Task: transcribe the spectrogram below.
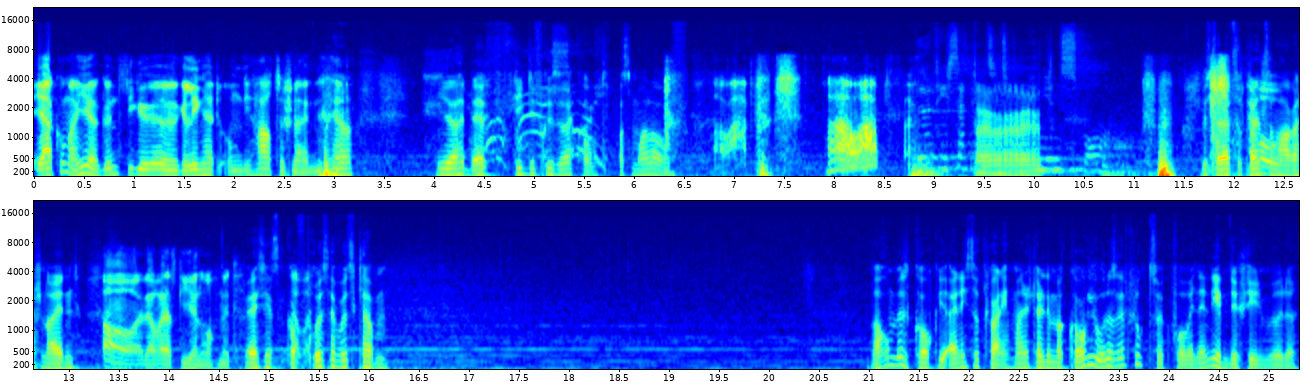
Ja, guck mal hier, günstige äh, Gelegenheit, um die Haare zu schneiden. Ja. Hier, der fliegende Friseur kommt. Pass mal auf. Hau ab. Hau ab. 30 seconds until Brrr. minions spawn. Bist du zu klein zum Oh. Haare schneiden. Oh, da war das Gehirn auch mit. Wäre ich jetzt ein Kopf größer, würde es klappen. Warum ist Corky eigentlich so klein? Ich meine, stell dir mal Corky oder sein Flugzeug vor, wenn er neben dir stehen würde.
